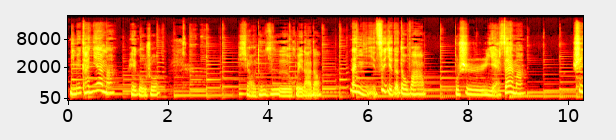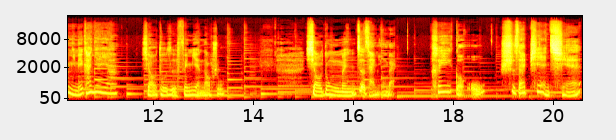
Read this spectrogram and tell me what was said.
你没看见吗？黑狗说。小兔子回答道：“那你自己的头发不是也在吗？是你没看见呀。”小兔子分辨道：“说。”小动物们这才明白，黑狗是在骗钱。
